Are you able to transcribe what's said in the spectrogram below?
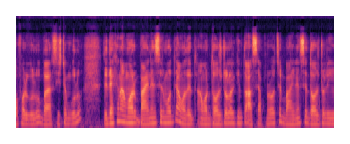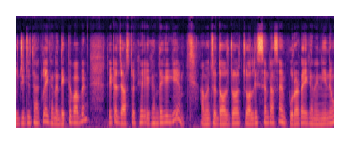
অফারগুলো বা সিস্টেমগুলো যে দেখেন আমার বাইন্যান্সের মধ্যে আমাদের, আমার দশ ডলার কিন্তু আছে। আপনারা হচ্ছে বাইন্যান্সে দশ ডলার ইউজিটি থাকলে এখানে দেখতে পাবেন। তো এটা জাস্ট এখান থেকে গিয়ে আমি হচ্ছে দশ ডলার চুয়াল্লিশ সেন্ট আছে, আমি পুরাটা এখানে নিয়ে নেব।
